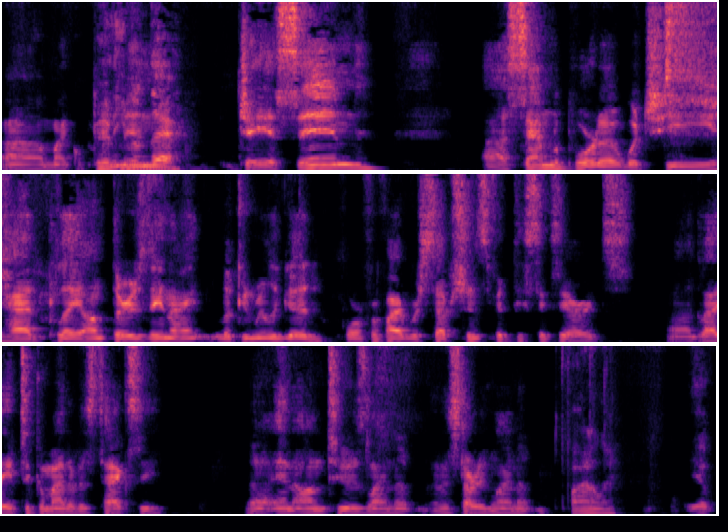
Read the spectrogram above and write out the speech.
Uh, Michael Pittman, there. JSN, uh, Sam LaPorta, which he had play on Thursday night, looking really good. Four for five receptions, 56 yards. Uh, glad he took him out of his taxi uh, and onto his lineup, and his starting lineup. Finally. Yep.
